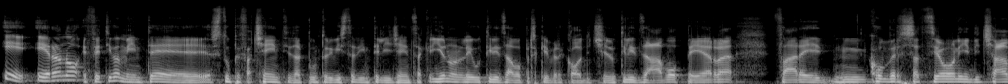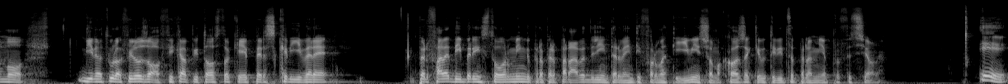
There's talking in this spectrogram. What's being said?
e erano effettivamente stupefacenti dal punto di vista di intelligenza io non le utilizzavo per scrivere codici, le utilizzavo per fare mm, conversazioni diciamo di natura filosofica piuttosto che per scrivere per fare dei brainstorming per preparare degli interventi formativi, insomma cose che utilizzo per la mia professione. E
